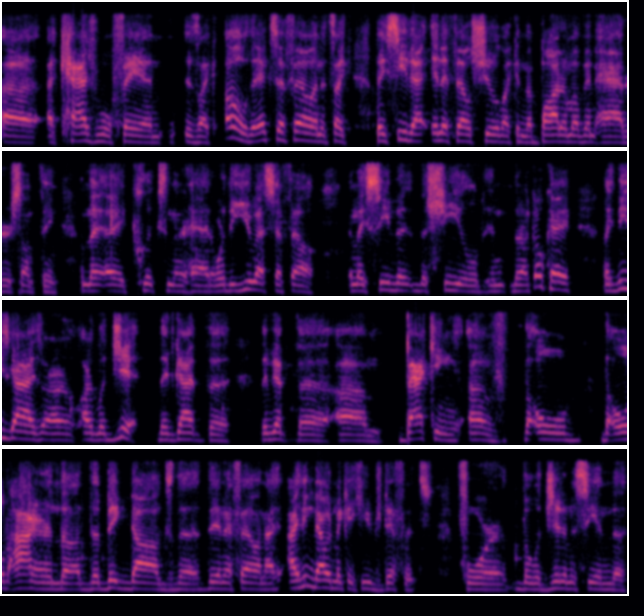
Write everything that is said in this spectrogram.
uh, a casual fan is like, oh, the XFL, and it's like they see that NFL show like in the bottom of an ad or something, and they, it clicks in their head, or the USFL, and they see the the shield, and they're like, okay, like these guys are are legit. They've got the they've got the um, backing of the old the old iron, the the big dogs, the the NFL, and I I think that would make a huge difference for the legitimacy and the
